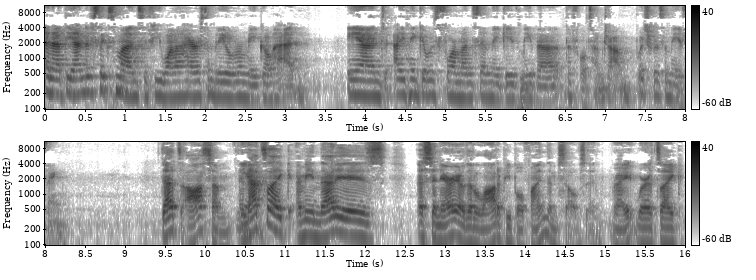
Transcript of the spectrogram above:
And at the end of six months, if you want to hire somebody over me, go ahead. And I think it was four months and they gave me the, the full time job, which was amazing. That's awesome. And Yeah. that's like, I mean, that is a scenario that a lot of people find themselves in, right? Where it's like,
